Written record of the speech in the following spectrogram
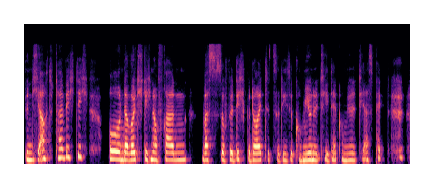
finde ich auch total wichtig. Und da wollte ich dich noch fragen, was so für dich bedeutet, so diese Community, der Community-Aspekt.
